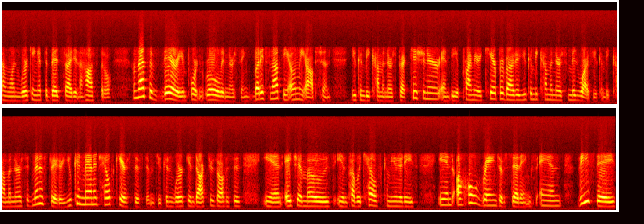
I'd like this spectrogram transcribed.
someone working at the bedside in a hospital and that's a very important role in nursing, but it's not the only option. You can become a nurse practitioner and be a primary care provider. You can become a nurse midwife. You can become a nurse administrator. You can manage healthcare systems. You can work in doctors' offices, in HMOs, in public health communities, in a whole range of settings. And these days,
